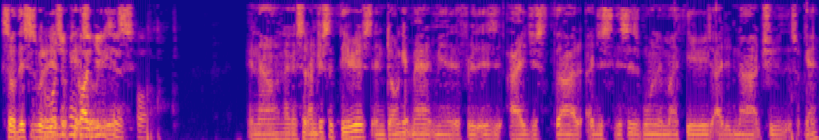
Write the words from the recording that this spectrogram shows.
so this is what it what is. Okay, so it's for? and now, like I said, I'm just a theorist, and don't get mad at me for this. I just thought, I just this is one of my theories. I did not choose this. Okay.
